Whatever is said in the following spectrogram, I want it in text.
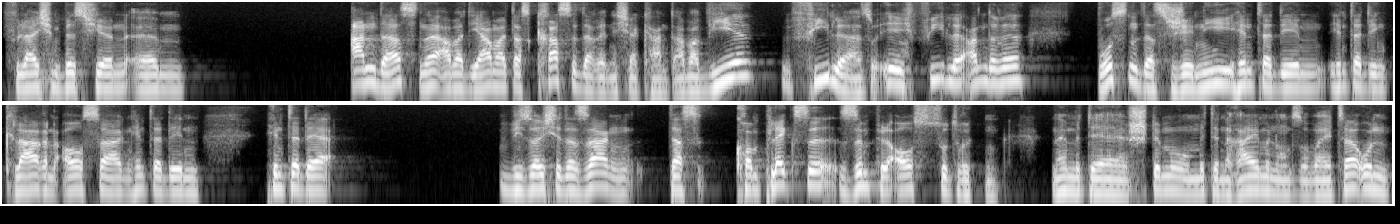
vielleicht ein bisschen ähm, anders, ne? Aber die haben halt das Krasse darin nicht erkannt. Aber wir, viele, also ich, viele andere, wussten das Genie hinter dem, hinter den klaren Aussagen, hinter den, hinter der, wie soll ich dir das sagen, das Komplexe simpel auszudrücken, ne? Mit der Stimme und mit den Reimen und so weiter. Und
